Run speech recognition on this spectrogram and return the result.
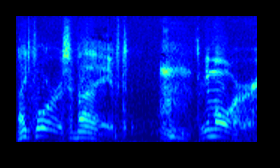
Night four survived. Three more.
